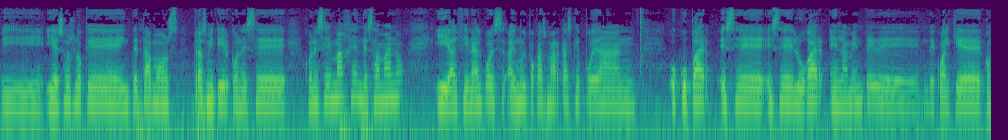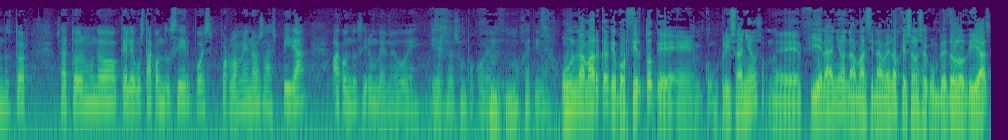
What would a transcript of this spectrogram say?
Y, y eso es lo que intentamos transmitir con ese con esa imagen de esa mano. Y al final pues hay muy pocas marcas que puedan ocupar ese, ese lugar en la mente de, de cualquier conductor. O sea, todo el mundo que le gusta conducir, pues por lo menos aspira a conducir un BMW. Y eso es un poco el objetivo. Una marca que, por cierto, que cumplís años, eh, 100 años, nada más y nada menos, que eso no se cumple todos los días.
